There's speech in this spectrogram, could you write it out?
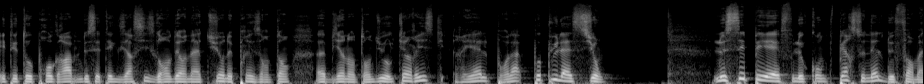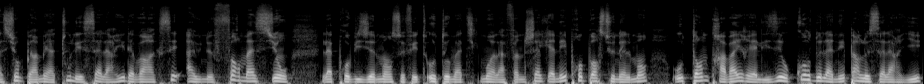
étaient au programme de cet exercice grandeur nature ne présentant euh, bien entendu aucun risque réel pour la population. Le CPF, le compte personnel de formation, permet à tous les salariés d'avoir accès à une formation. L'approvisionnement se fait automatiquement à la fin de chaque année proportionnellement au temps de travail réalisé au cours de l'année par le salarié,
